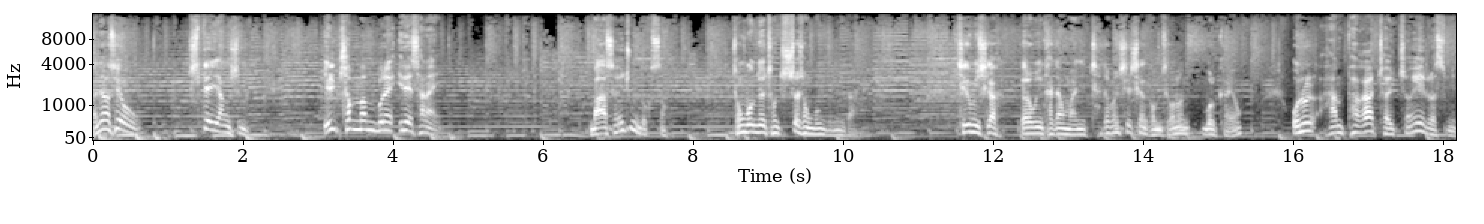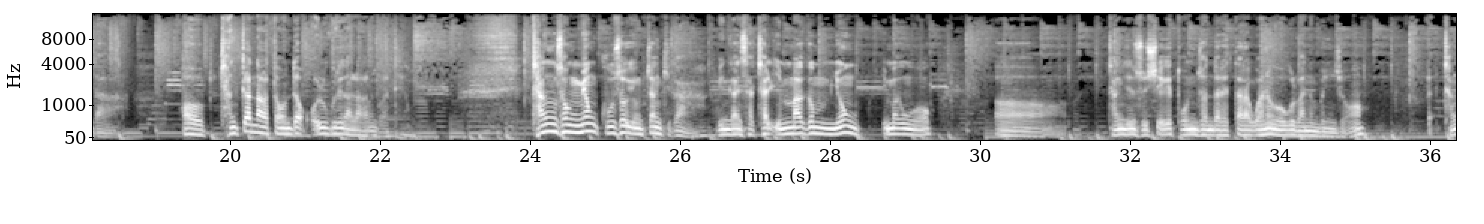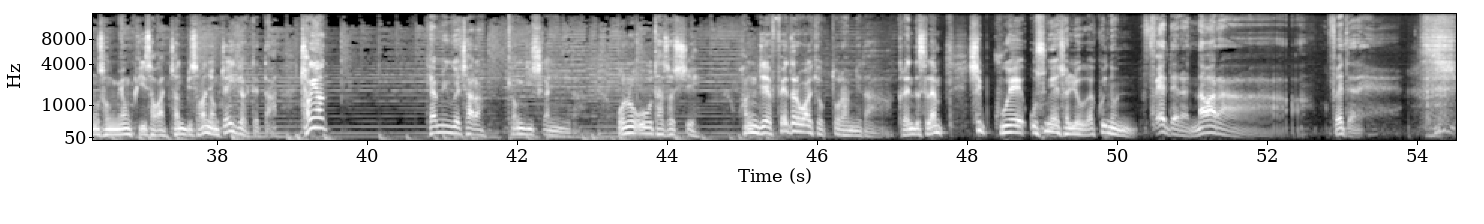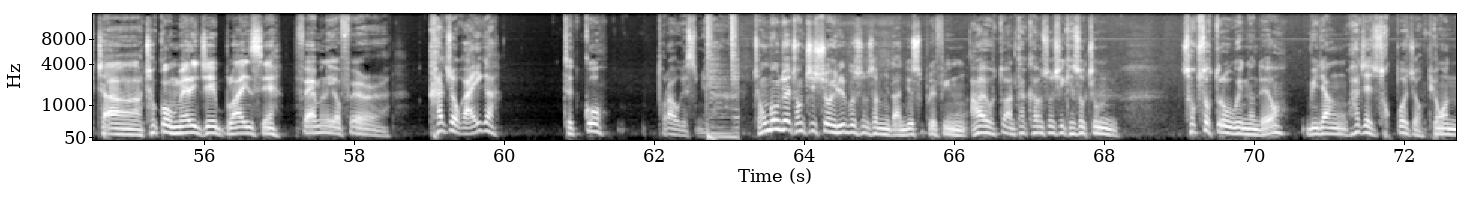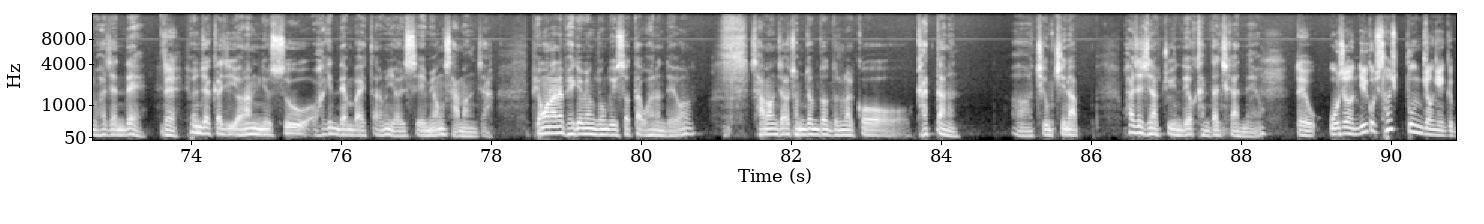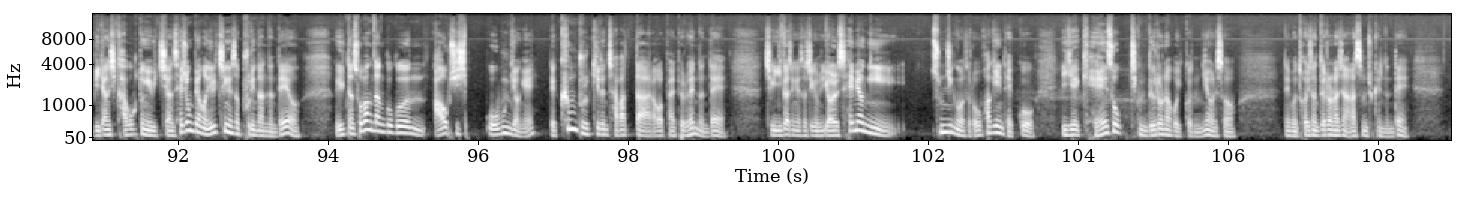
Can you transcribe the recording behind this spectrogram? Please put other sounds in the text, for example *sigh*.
안녕하세요. 시대 양심 1천만 분의 1의 사나이 마성의 중독성 정봉주의 정치쇼 정봉주입니다. 지금 이 시각 여러분이 가장 많이 찾아본 실시간 검색어는 뭘까요? 오늘 한파가 절정에 이르렀습니다. 어 잠깐 나갔다 오는데 얼굴이 날아가는 것 같아요. 장성명 구속영장 기각 민간 사찰 입마금용 입마금 의혹 어, 장진수 씨에게 돈 전달했다라고 하는 의혹을 받는 분이죠. 장성명 비서관 전 비서관 영장이 기각됐다. 정현 대한민국의 자랑 경기 시간입니다. 오늘 오후 5시 황제 페데러와 격돌 합니다. 그랜드슬램 19회 우승의 전력을 갖고 있는 페데레 나와라. 페데레. 자, 첫 곡 메리 제이 블라이스의 Family Affair 가족 아이가 듣고 돌아오겠습니다. 정봉주의 정치쇼 1부 순서입니다. 뉴스 브리핑. 아유 또 안타까운 소식 계속 지금 속속 들어오고 있는데요. 밀양 화재 속보죠. 병원 화재인데 네. 현재까지 연합뉴스 확인된 바에 따르면 13명 사망자. 병원 안에 100여 명 정도 있었다고 하는데요. 사망자가 점점 더 늘어날 것 같다는 어, 지금 진압 화재 진압 중인데요. 간단치가 않네요. 네, 오전 7시 30분경에 그 밀양시 가곡동에 위치한 세종병원 1층에서 불이 났는데요. 일단 소방당국은 9시 15분경에 큰 불길은 잡았다라고 발표를 했는데 지금 이 과정에서 지금 13명이 숨진 것으로 확인이 됐고 이게 계속 지금 늘어나고 있거든요. 그래서 네, 뭐 더 이상 늘어나지 않았으면 좋겠는데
